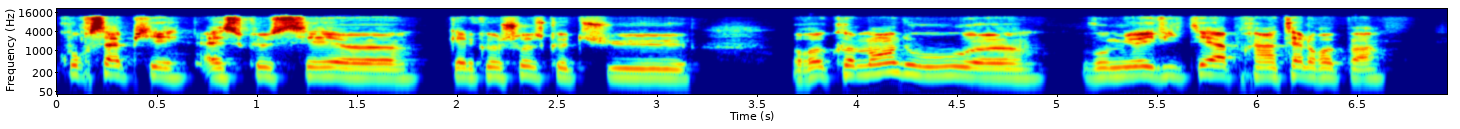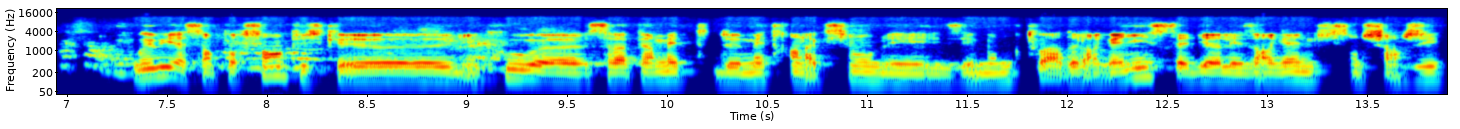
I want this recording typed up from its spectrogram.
course à pied. Est-ce que c'est quelque chose que tu recommandes ou vaut mieux éviter après un tel repas? Oui, oui, à 100%, puisque du coup, ça va permettre de mettre en action les émonctoires de l'organisme, c'est-à-dire les organes qui sont chargés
